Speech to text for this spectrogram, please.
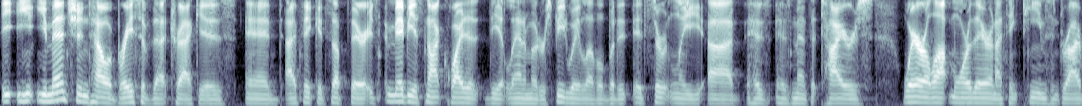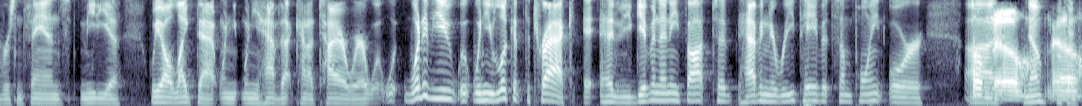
you, mentioned how abrasive that track is, and I think it's up there. It's, maybe it's not quite at the Atlanta Motor Speedway level, but it, it certainly uh, has has meant that tires wear a lot more there. And I think teams and drivers and fans, media, we all like that when when you have that kind of tire wear. What, what have you when you look at the track? Have you given any thought to having to repave at some point, or uh, oh no, no, no, okay.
